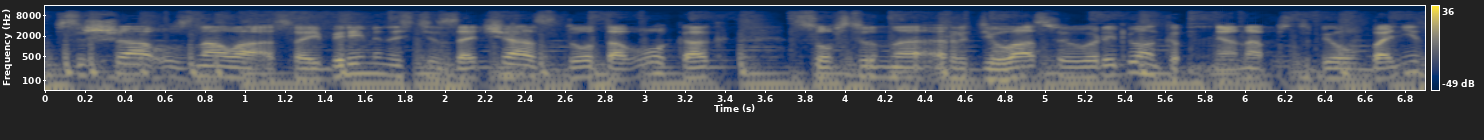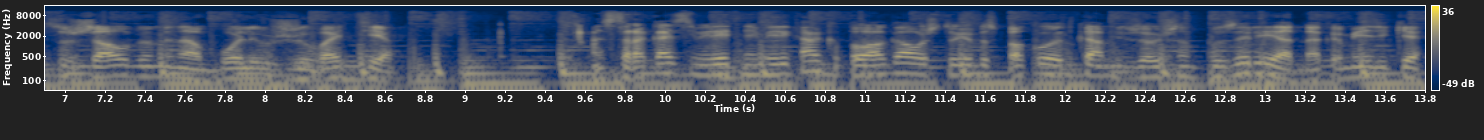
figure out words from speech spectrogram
в США узнала о своей беременности за час до того, как, собственно, родила своего ребенка. Она поступила в больницу с жалобами на боли в животе. 47-летняя американка полагала, что ее беспокоят камни в желчном пузыре, однако медики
